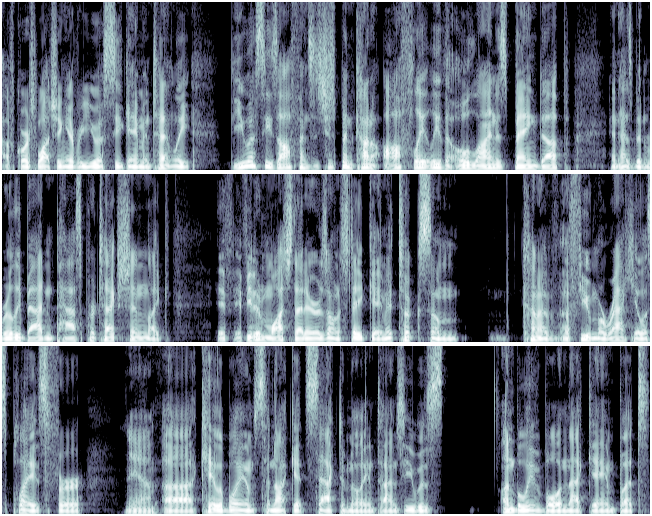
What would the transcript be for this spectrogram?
of course, watching every USC game intently. The USC's offense has just been kind of off lately. The O line is banged up and has been really bad in pass protection. Like, if, if you didn't watch that Arizona State game, it took some kind of a few miraculous plays for Yeah. uh, Caleb Williams to not get sacked a million times. He was unbelievable in that game, but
